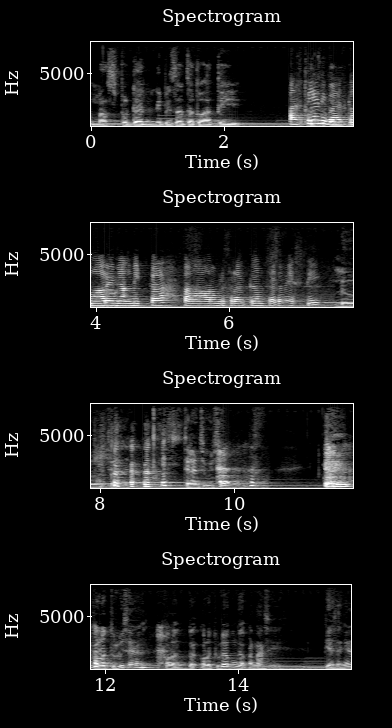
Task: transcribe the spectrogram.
Mas Bodan ini bisa jatuh hati? pasti yang dibahas itu. kemarin yang nikah sama orang berseragam seragam SD Lo jangan, jangan susun. Kalau dulu saya kalau kalau dulu aku nggak pernah sih. Biasanya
